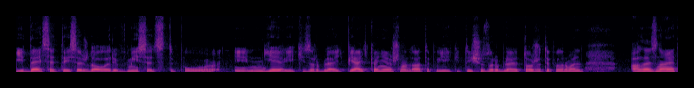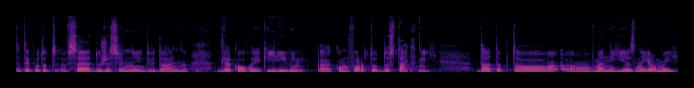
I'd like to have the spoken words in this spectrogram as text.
і 10 тисяч доларів в місяць. Типу, є, які заробляють 5, звісно, да? типу, є, які тисячу заробляють, теж типу, нормально. Але знаєте, типу, тут все дуже сильно індивідуально. Для кого який рівень е, комфорту достатній. Да? Тобто е, в мене є знайомий,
